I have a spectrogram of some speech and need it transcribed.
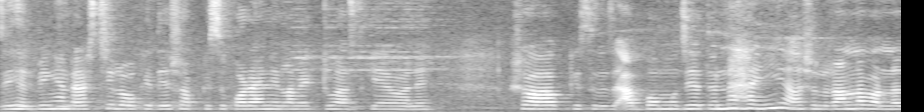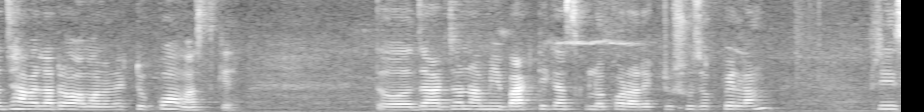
যে হেল্পিং হ্যান্ড আসছিল, ওকে দিয়ে সব কিছু করাই নিলাম একটু আজকে মানে সব কিছু আব্বা আম্মু যেহেতু নাই, আসলে রান্না বান্নার ঝামেলাটাও আমার একটু কম আজকে। তো যার জন্য আমি বাড়তি কাজগুলো করার একটু সুযোগ পেলাম। ফ্রিজ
